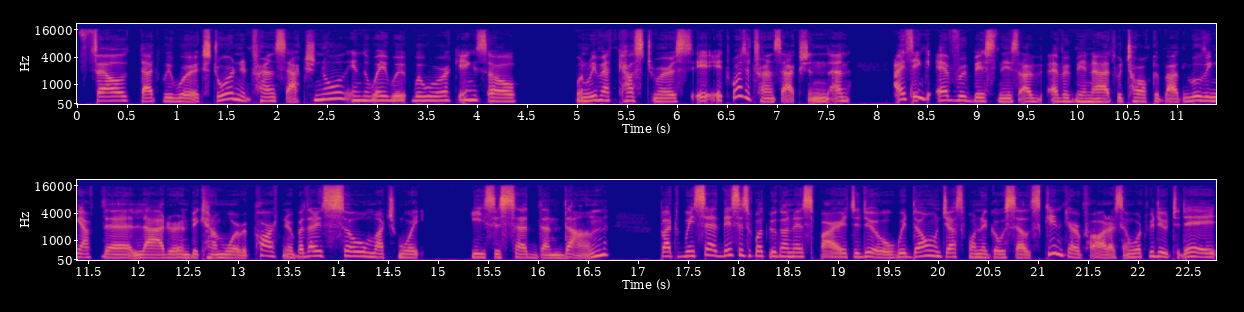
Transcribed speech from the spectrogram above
felt that we were extraordinarily transactional in the way we, we were working. So when we met customers, it, it was a transaction. And I think every business I've ever been at, we talk about moving up the ladder and become more of a partner, but that is so much more easy said than done. But we said this is what we're going to aspire to do. We don't just want to go sell skincare products. And what we do today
